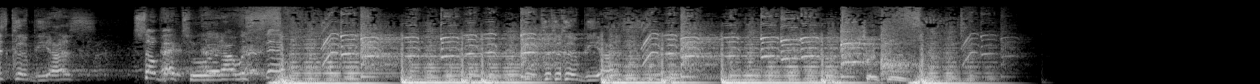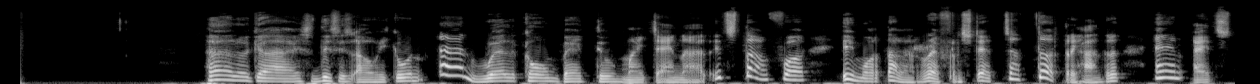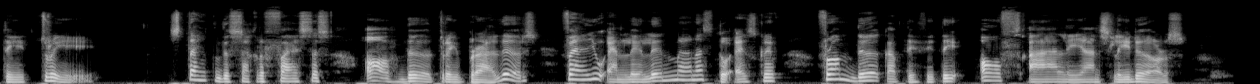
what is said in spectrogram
this could be us. So back to what I was saying. Could, could, could be us. Hello guys, this is Awi Kun and welcome back to my channel. It's time for Immortal Reference Dead chapter 383. Thanks to the sacrifices of the three brothers, Yu and Lin Lin managed to escape from the captivity of Alliance leaders.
